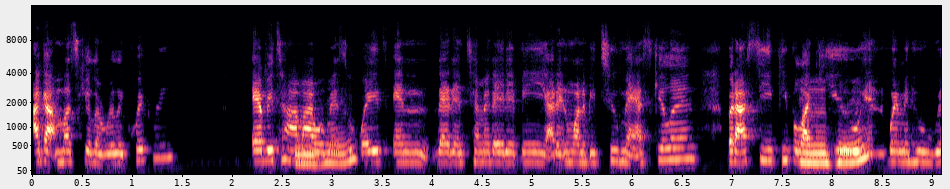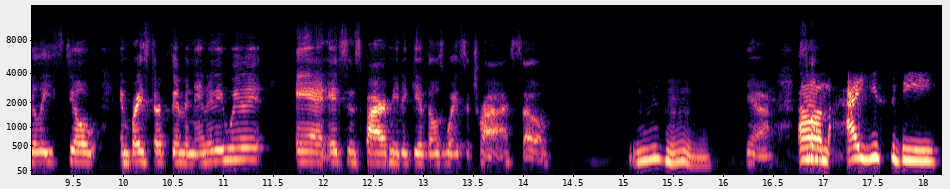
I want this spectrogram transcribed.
I got muscular really quickly. Every time mm-hmm. I would mess with mm-hmm. weights, and that intimidated me. I didn't want to be too masculine, but I see people like mm-hmm. you and women who really still embrace their femininity with it, and it's inspired me to give those weights a try. So. Mm-hmm. Yeah. So, um, I used to be.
